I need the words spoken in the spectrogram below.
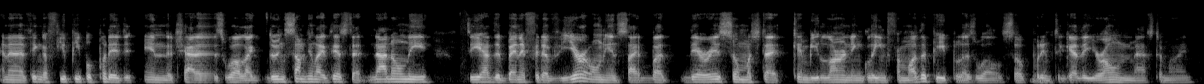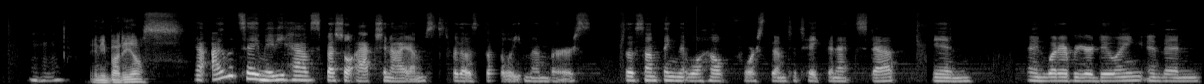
And then I think a few people put it in the chat as well, like doing something like this that not only do you have the benefit of your own insight, but there is so much that can be learned and gleaned from other people as well. So putting together your own mastermind. Mm-hmm. Anybody else? Yeah, I would say maybe have special action items for those elite members. So something that will help force them to take the next step in in whatever you're doing, and then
